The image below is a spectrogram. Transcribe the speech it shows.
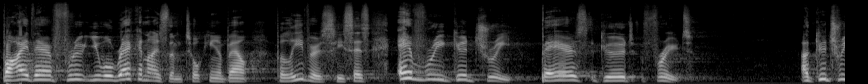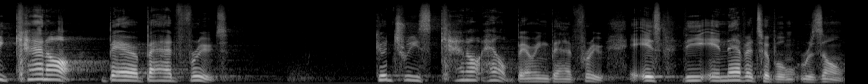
By their fruit you will recognize them, talking about believers. He says, Every good tree bears good fruit. A good tree cannot bear bad fruit. Good trees cannot help bearing bad fruit. It is the inevitable result.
